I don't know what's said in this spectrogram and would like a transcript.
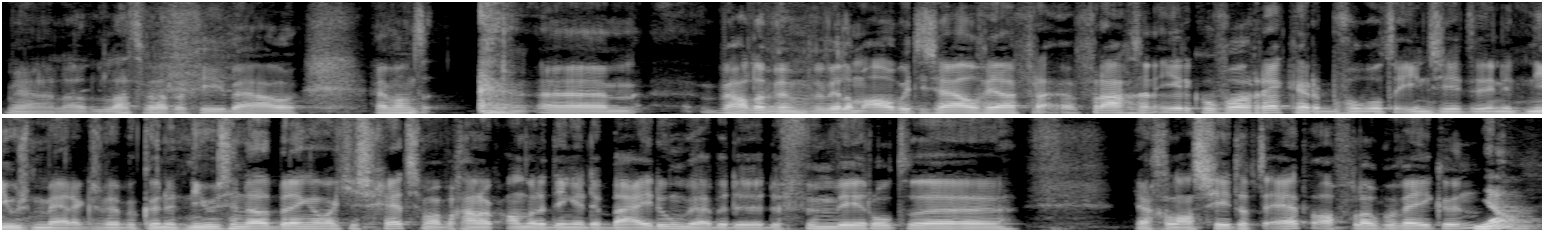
Ja, laten we dat er vier bij houden. want um, we hadden Willem Albert, die zei al, ja, vragen aan Erik hoeveel rekker bijvoorbeeld in zitten in het nieuwsmerk. Dus we hebben kunnen het nieuws inderdaad brengen wat je schetst, maar we gaan ook andere dingen erbij doen. We hebben de, de funwereld uh, ja, gelanceerd op de app afgelopen weken. Ja.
